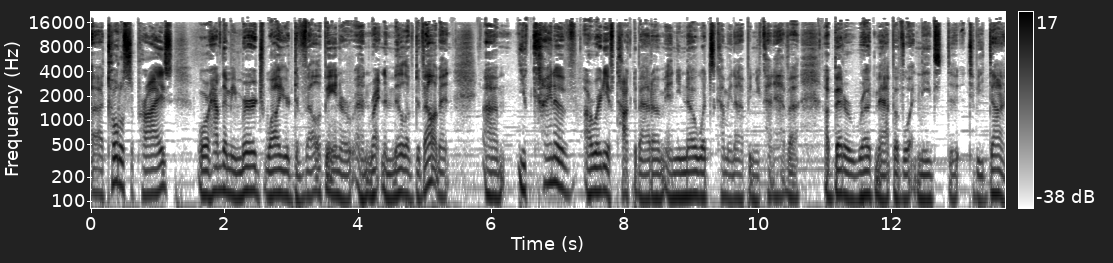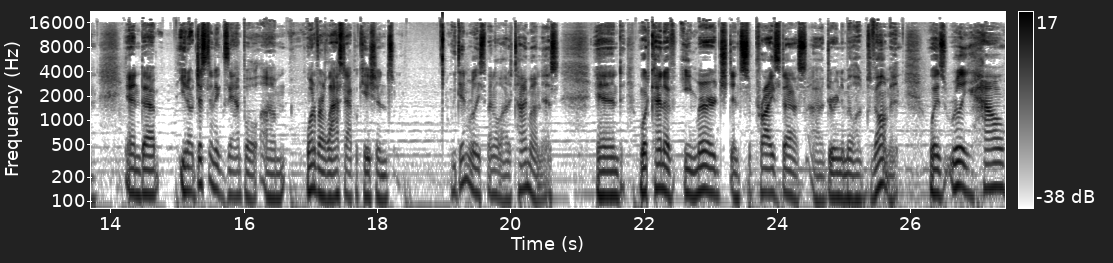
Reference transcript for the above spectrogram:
a total surprise or have them emerge while you're developing or and right in the middle of development, um, you kind of already have talked about them and you know what's coming up and you kind of have a, a better roadmap of what needs to, to be done. And, uh, you know, just an example, um, one of our last applications we didn't really spend a lot of time on this. And what kind of emerged and surprised us uh, during the middle of development was really how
